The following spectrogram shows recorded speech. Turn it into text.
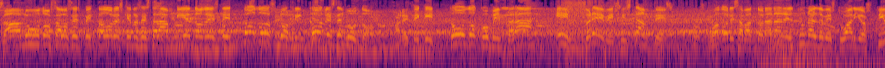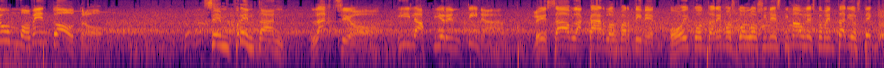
Saludos a los espectadores que nos estarán viendo desde todos los rincones del mundo. Parece que todo comenzará en breves instantes. Los jugadores abandonarán el túnel de vestuarios de un momento a otro. Se enfrentan Lazio y la Fiorentina. Les habla Carlos Martínez. Hoy contaremos con los inestimables comentarios técnicos.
